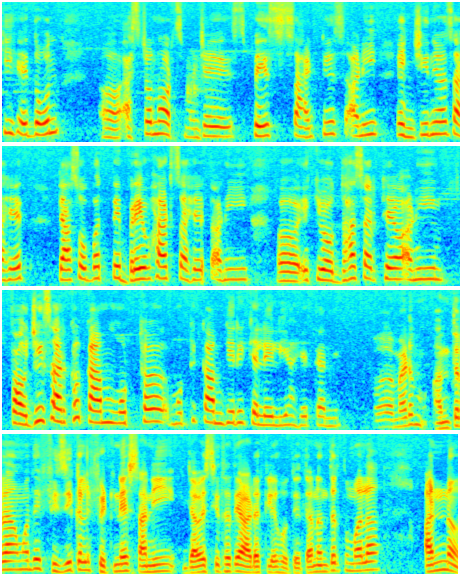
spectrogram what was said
की हे दोन ॲस्ट्रॉनॉट्स म्हणजे स्पेस सायंटिस्ट आणि इंजिनियर्स आहेत. त्यासोबत ते ब्रेव्ह हार्ट्स आहेत आणि एक योद्धासारखे आणि फौजीसारखं काम मोठं मोठी कामगिरी केलेली आहे त्यांनी. मॅडम अंतरामध्ये फिजिकल फिटनेस आणि ज्यावेळेस तिथं ते अडकले होते त्यानंतर तुम्हाला अन्न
